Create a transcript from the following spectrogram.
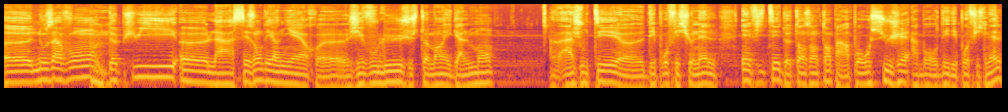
Euh, nous avons depuis euh, la saison dernière, euh, j'ai voulu justement également euh, ajouter euh, des professionnels invités de temps en temps par rapport au sujet abordé des professionnels,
